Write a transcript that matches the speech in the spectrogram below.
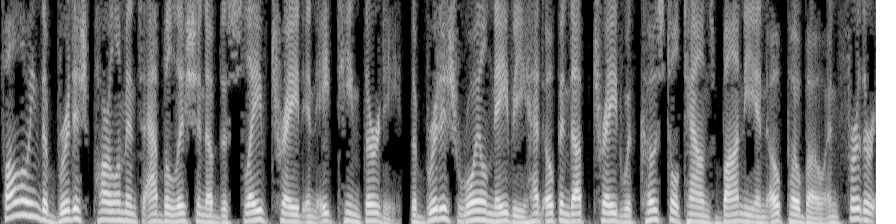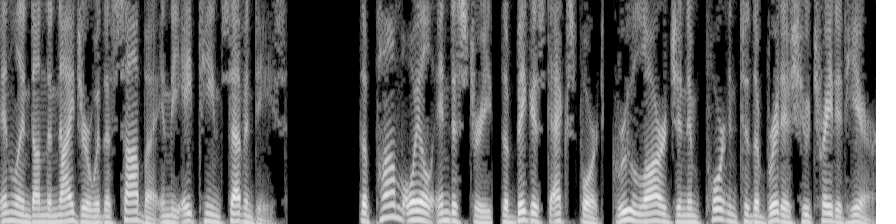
Following the British Parliament's abolition of the slave trade in 1830, the British Royal Navy had opened up trade with coastal towns Bonny and Opobo and further inland on the Niger with Asaba in the 1870s. The palm oil industry, the biggest export, grew large and important to the British who traded here.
